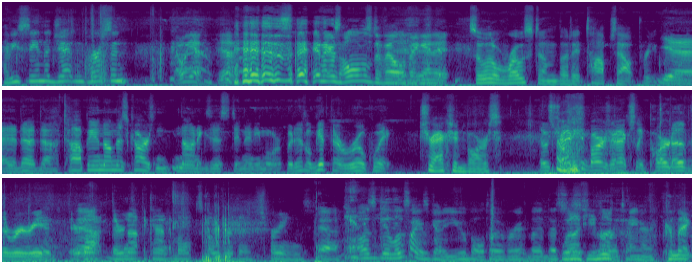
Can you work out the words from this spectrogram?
Have you seen the jet in person? oh yeah, yeah. and there's holes developing in it, so it'll roast them, but it tops out pretty quick. Yeah, the, the top end on this car is non-existent anymore, but it'll get there real quick. Traction bars. Those traction bars are actually part of the rear end. They're Yeah. not. They're not the kind of bolts over the springs. Yeah. Well, it's, it looks like it's got a U-bolt over it, but that's Well, just if you look- retainer. Come back,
